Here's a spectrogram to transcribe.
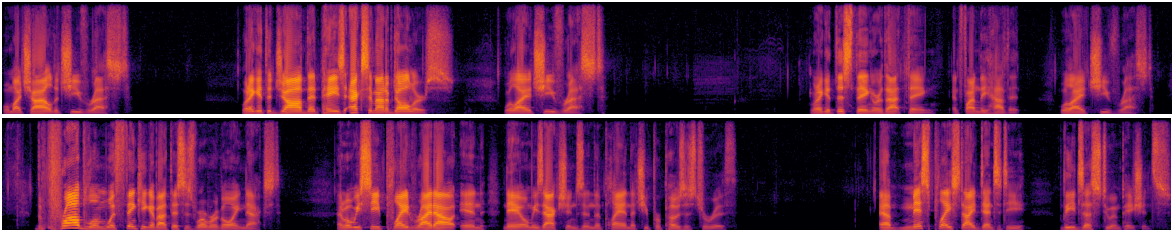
will my child achieve rest? When I get the job that pays X amount of dollars, will I achieve rest? When I get this thing or that thing and finally have it, will I achieve rest? The problem with thinking about this is where we're going next. And what we see played right out in Naomi's actions in the plan that she proposes to Ruth. A misplaced identity leads us to impatience.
